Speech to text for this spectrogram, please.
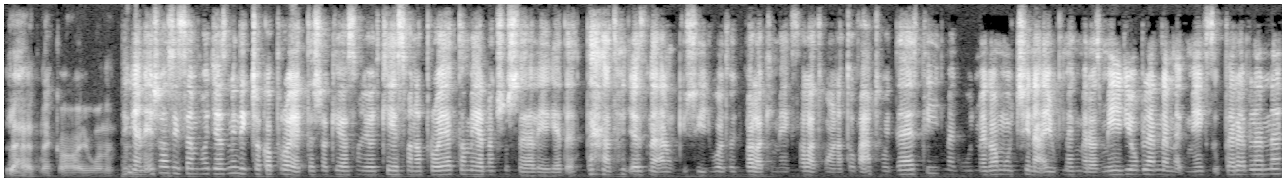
lehetnek a hajón. Igen, és azt hiszem, hogy ez mindig csak a projektes, aki azt mondja, hogy kész van a projekt, a mérnök sose elégedett. Tehát, hogy ez nálunk is így volt, hogy valaki még szaladt volna tovább, hogy de ezt így, meg úgy, meg amúgy csináljuk meg, mert az még jobb lenne, meg még szuperebb lenne.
